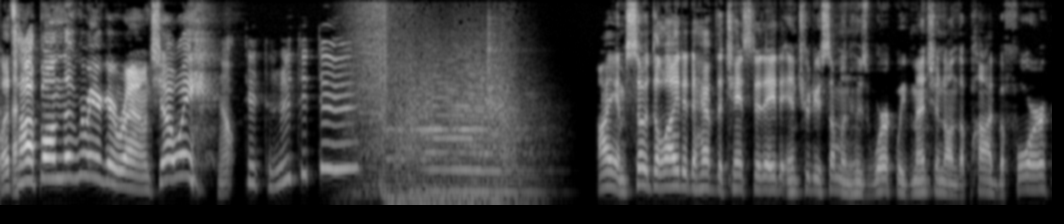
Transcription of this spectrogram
let's hop on the merry-go-round, shall we? I am so delighted to have the chance today to introduce someone whose work we've mentioned on the pod before.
